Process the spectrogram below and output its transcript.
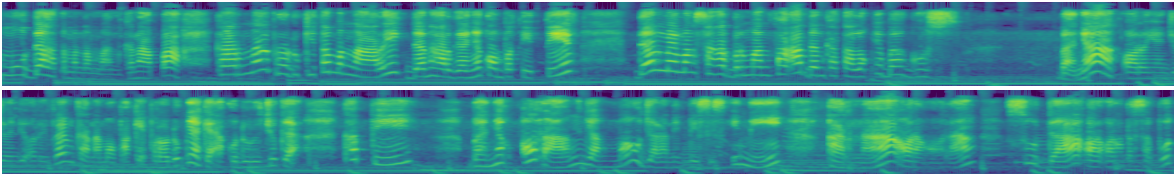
mudah teman-teman. Kenapa? Karena produk kita menarik dan harganya kompetitif dan memang sangat bermanfaat dan katalognya bagus. Banyak orang yang join di Oriflame karena mau pakai produknya kayak aku dulu juga. Tapi banyak orang yang mau jalani bisnis ini karena orang-orang sudah orang-orang tersebut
